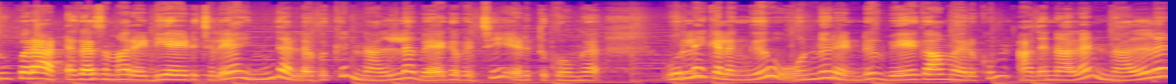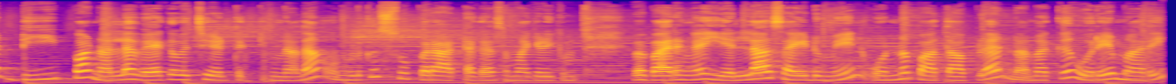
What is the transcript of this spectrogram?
சூப்பராக அட்டகாசமாக ரெடி ஆகிடுச்சு இல்லையா? இந்த அளவுக்கு நல்லா வேக வச்சு எடுத்துக்கோங்க. உருளைக்கிழங்கு ஒன்று ரெண்டு வேகாமல் இருக்கும். அதனால் நல்ல டீப்பாக நல்லா வேக வச்சு எடுத்துக்கிட்டிங்கன்னா தான் உங்களுக்கு சூப்பராக அட்டகாசமாக கிடைக்கும். இப்போ பாருங்கள் எல்லா சைடுமே ஒன்று பார்த்தாப்புல நமக்கு ஒரே மாதிரி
